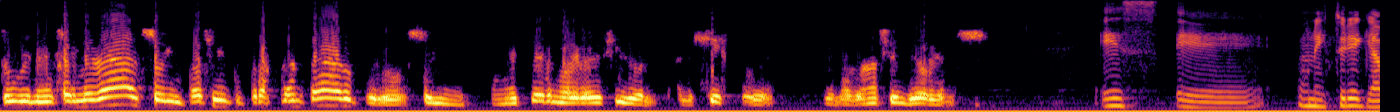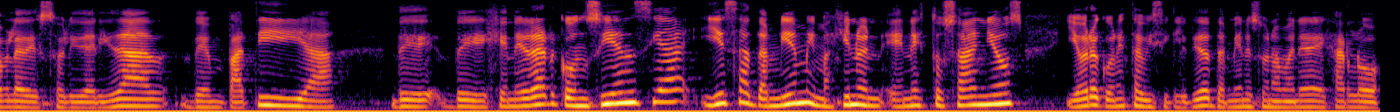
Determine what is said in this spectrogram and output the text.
tuve una enfermedad, soy un paciente trasplantado, pero soy un, eterno agradecido al, gesto de, la donación de órganos. Es eh, una historia que habla de solidaridad, de empatía, de, generar conciencia y esa también me imagino en, estos años y ahora con esta bicicleta también es una manera de dejarlo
